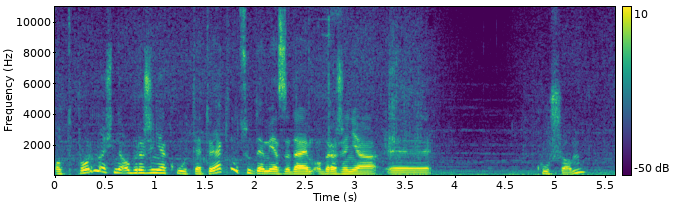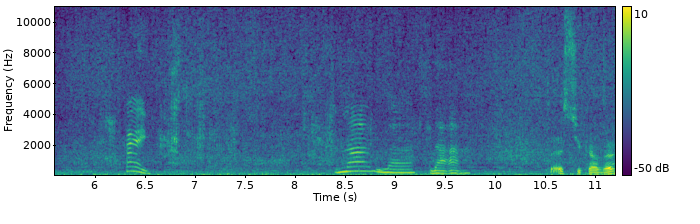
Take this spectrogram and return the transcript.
Odporność na obrażenia kłute. To jakim cudem ja zadałem obrażenia yy, kuszom? Hey, La la la. To jest ciekawe.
